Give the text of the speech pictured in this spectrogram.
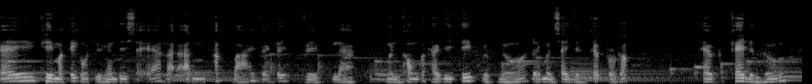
cái khi mà cái câu chuyện anh chia sẻ là anh thất bại về cái việc là mình không có thể đi tiếp được nữa để mình xây dựng cái product theo cái định hướng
